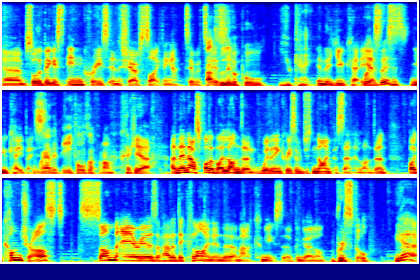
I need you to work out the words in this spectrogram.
um, saw the biggest increase in the share of cycling activities That's Liverpool, UK. in the UK. Yeah, the- so this is UK based. Where the Beatles are from. yeah, and then that was followed by London with an increase of just 9% in London. By contrast, some areas have had a decline in the amount of commutes that have been going on. Bristol, Yeah.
